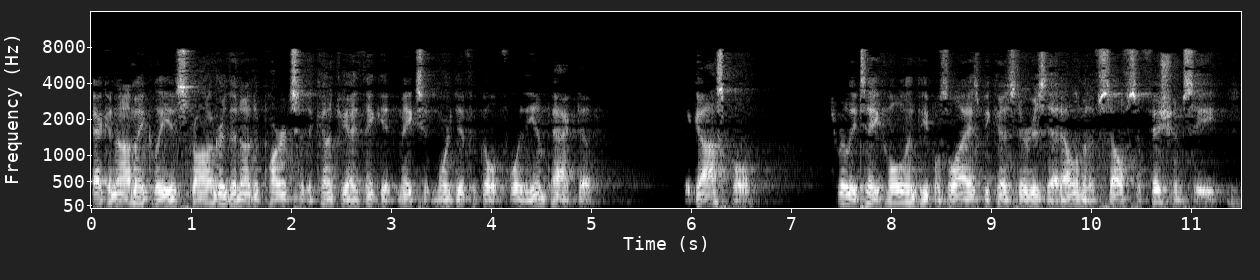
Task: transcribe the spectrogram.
economically is stronger than other parts of the country, I think it makes it more difficult for the impact of the gospel to really take hold in people's lives because there is that element of self-sufficiency.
